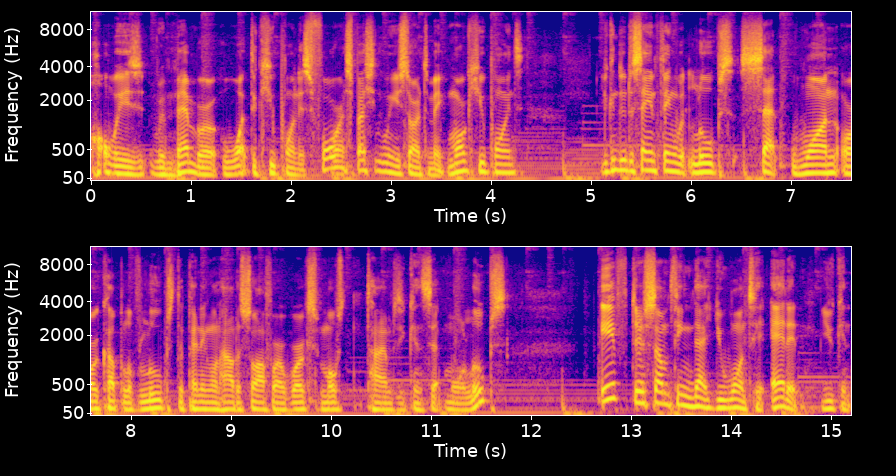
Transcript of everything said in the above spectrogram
always remember what the cue point is for, especially when you start to make more cue points. You can do the same thing with loops, set one or a couple of loops depending on how the software works. Most times you can set more loops. If there's something that you want to edit, you can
